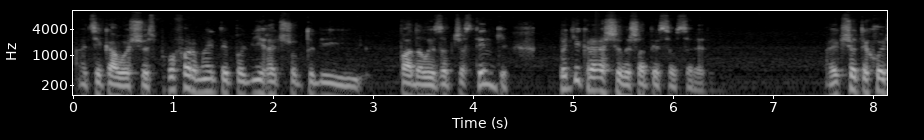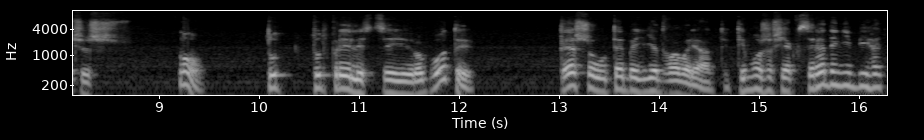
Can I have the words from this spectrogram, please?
а цікаво щось пофармити, побігати, щоб тобі падали запчастинки, тоді краще лишатися всередині. А якщо ти хочеш, ну, тут, тут прелість цієї роботи, те, що у тебе є два варіанти. Ти можеш як всередині бігати,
